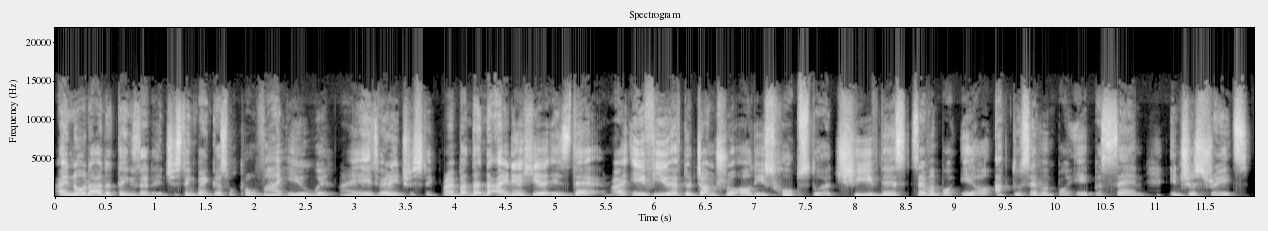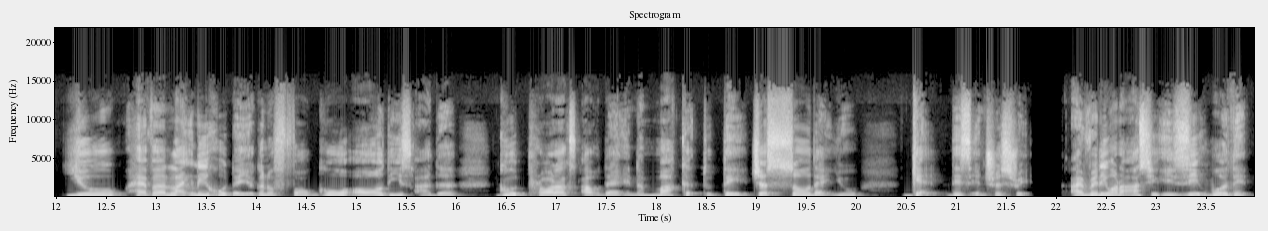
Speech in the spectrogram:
I know the other things that the interesting bankers will provide you with, right? It's very interesting, right? But the, the idea here is there, right? If you have to jump through all these hoops to achieve this 7.8 or up to 7.8% interest rates, you have a likelihood that you're going to forego all these other good products out there in the market today just so that you get this interest rate. I really want to ask you, is it worth it?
